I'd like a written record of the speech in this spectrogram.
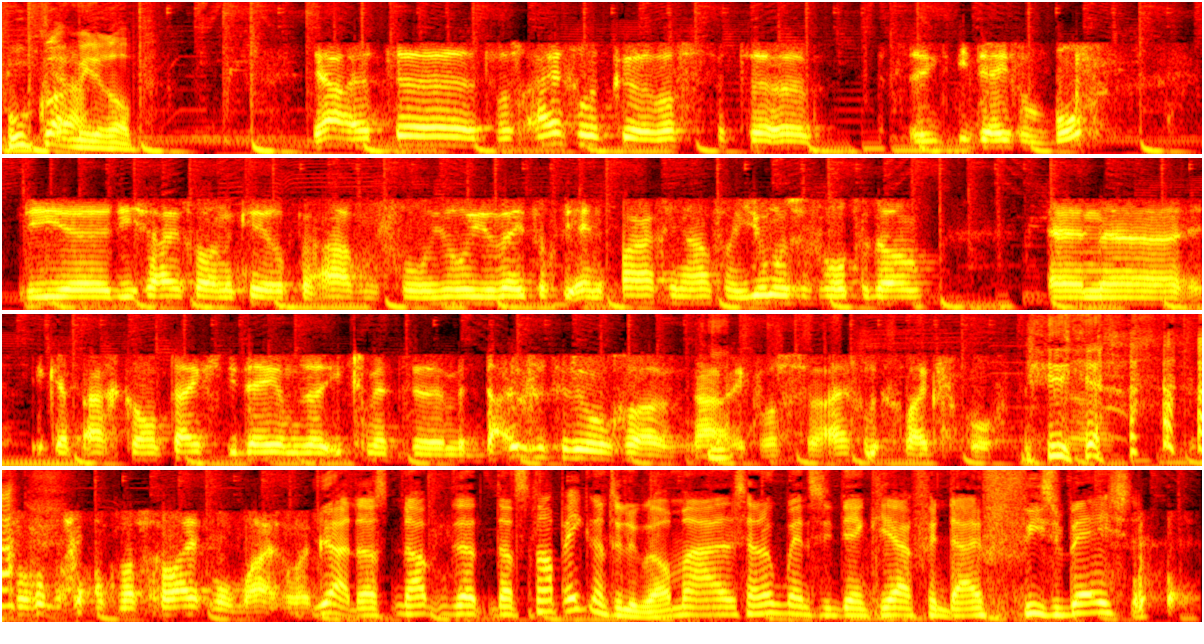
Hoe kwam je erop? Ja, het, eh, het was eigenlijk eh, was het, eh, het idee van Bob. Die, die zei gewoon een keer op een avond vol, joh, je weet toch die ene pagina van Jongens of Rotterdam. En eh, ik heb eigenlijk al een tijdje het idee om er iets met, eh, met duiven te doen gewoon. Nou, ik was eh, eigenlijk gelijk verkocht. het was gelijk om eigenlijk. Ja, dat, nou, dat, dat snap ik natuurlijk wel. Maar er zijn ook mensen die denken, ja, ik vind duiven vieze beesten.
